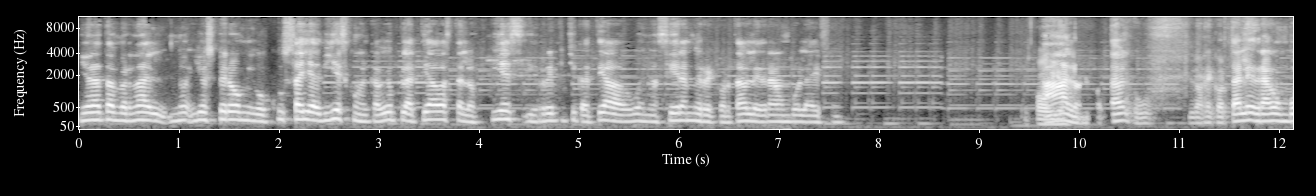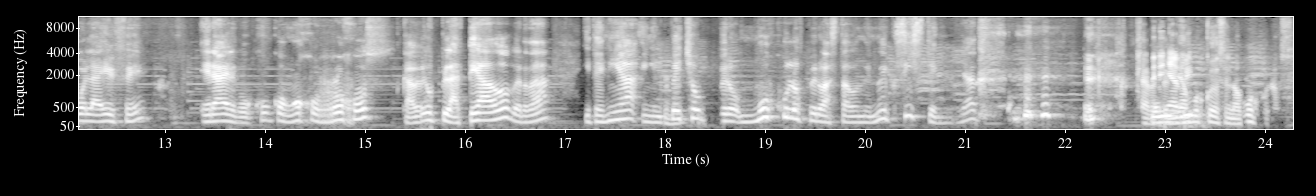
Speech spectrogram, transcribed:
Jonathan Bernal, no, yo espero mi Goku Saya 10 con el cabello plateado hasta los pies y re pichicateado. Bueno, así era mi recortable Dragon Ball AF. Obvio. Ah, los recortables, uf, los recortables Dragon Ball AF era el Goku con ojos rojos, cabello plateado, ¿verdad? Y tenía en el pecho, pero músculos, pero hasta donde no existen. ¿ya? Claro, tenía músculos en los músculos.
